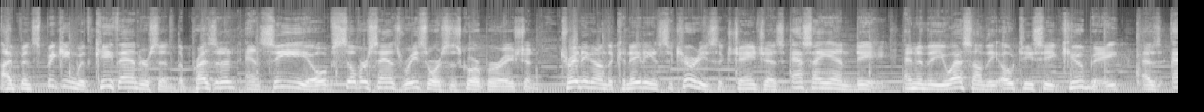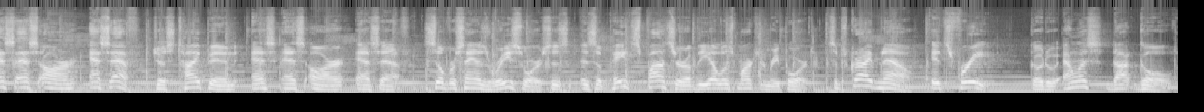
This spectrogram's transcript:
I've been speaking with Keith Anderson, the president and CEO of Silver Sands Resources Corporation, trading on the Canadian Securities Exchange as SAND and in the U.S. on the OTCQB as SSRSF. Just type in SSRSF. Silver Sands Resources is a paid sponsor of the Ellis Martin Report. Subscribe now, it's free. Go to ellis.gold.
